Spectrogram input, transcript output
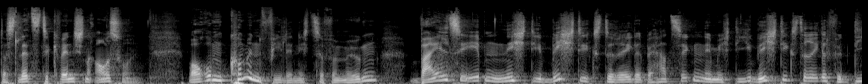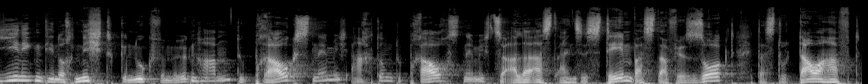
das letzte Quäntchen rausholen. Warum kommen viele nicht zu Vermögen? Weil sie eben nicht die wichtigste Regel beherzigen, nämlich die wichtigste Regel für diejenigen, die noch nicht genug Vermögen haben. Du brauchst nämlich, Achtung, du brauchst nämlich zuallererst ein System, was dafür sorgt, dass du dauerhaft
